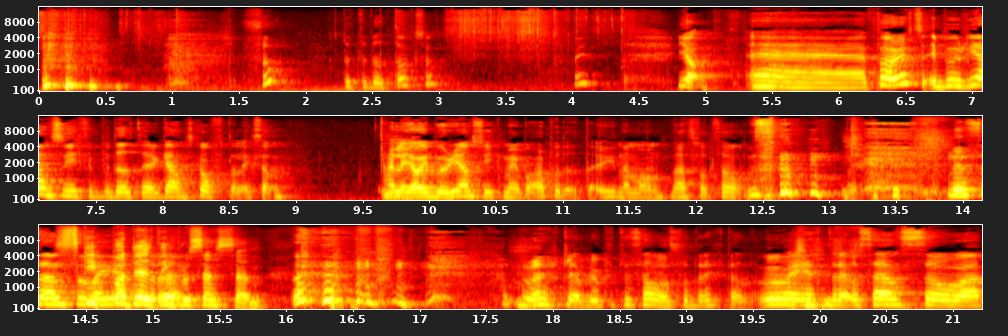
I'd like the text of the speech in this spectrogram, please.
Så, lite vita också. Oj. Ja, eh, förut i början så gick vi på dejter ganska ofta liksom. Eller ja, i början så gick man ju bara på dejter innan man ens var tillsammans. Men sen så, Skippa datingprocessen. Verkligen, blev tillsammans på direkten. Det? och sen så,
